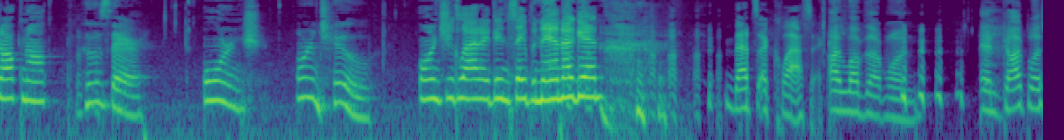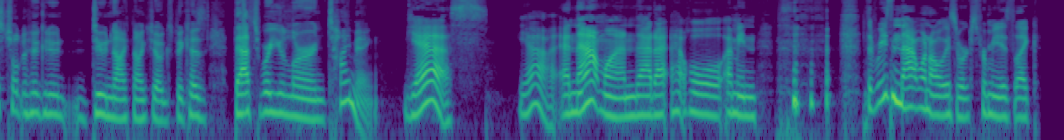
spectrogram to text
Knock knock. Who's there? Orange. Orange who? Aren't you glad I didn't say banana again? That's a classic. I love that one. and God bless children who can do knock knock jokes because that's where you learn timing. Yes. Yeah. And that one, that uh, whole, I mean, the reason that one always works for me is like,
